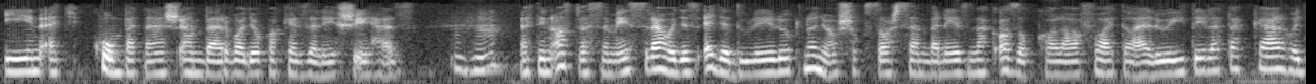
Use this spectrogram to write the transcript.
én egy kompetens ember vagyok a kezeléséhez. Uh-huh. Mert én azt veszem észre, hogy az egyedül élők nagyon sokszor szembenéznek azokkal a fajta előítéletekkel, hogy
